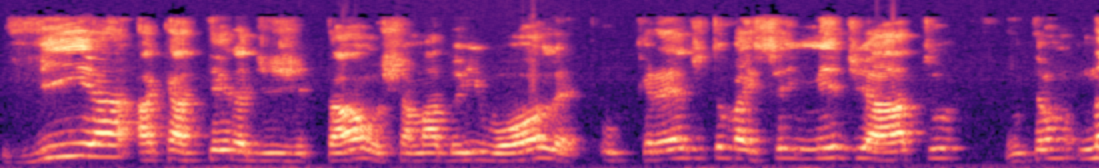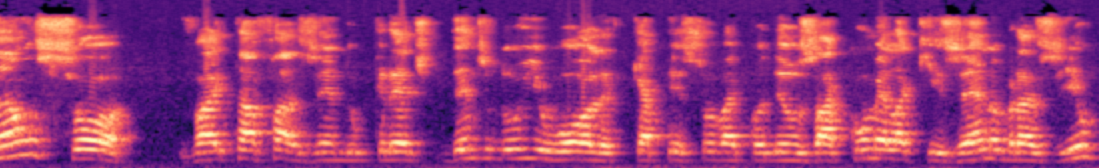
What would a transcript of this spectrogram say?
via a carteira digital, chamado e-wallet, o crédito vai ser imediato. Então, não só vai estar tá fazendo o crédito dentro do e-wallet, que a pessoa vai poder usar como ela quiser no Brasil,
